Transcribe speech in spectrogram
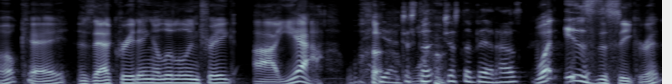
okay, is that creating a little intrigue? Ah, uh, yeah. Yeah, just a just a bit. How's what is the secret?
